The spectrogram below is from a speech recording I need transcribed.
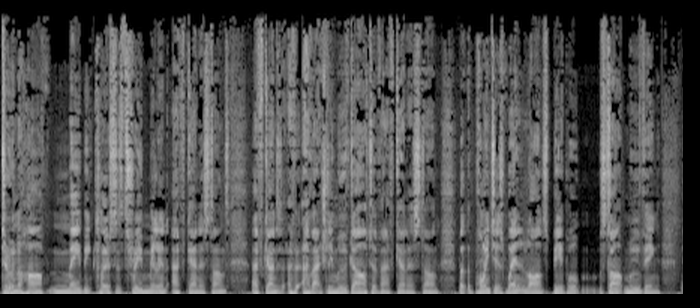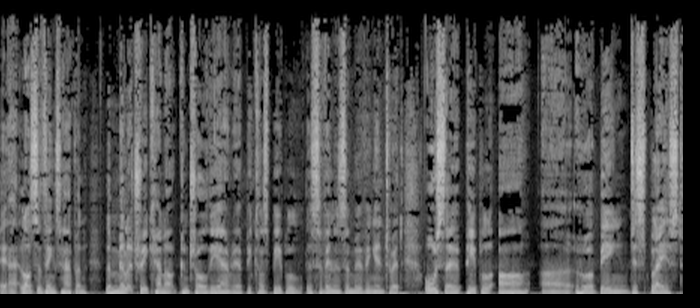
two and a half, maybe close to three million Afghanistans Afghanis- have- actually moved out of Afghanistan. But the point is, when lots of people start moving, eh, lots of things happen. The military cannot control the area because people, the civilians, are moving into it. Also, people are uh, who are being displaced.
